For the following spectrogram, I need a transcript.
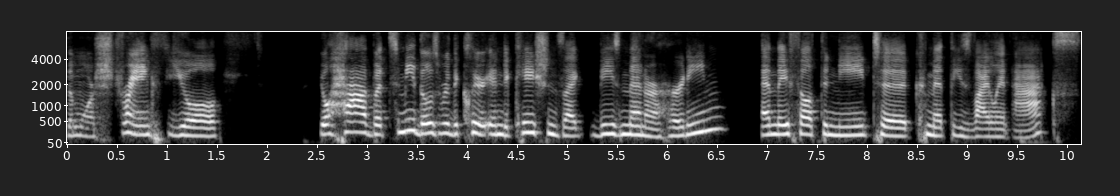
the more strength you'll you'll have but to me those were the clear indications like these men are hurting and they felt the need to commit these violent acts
